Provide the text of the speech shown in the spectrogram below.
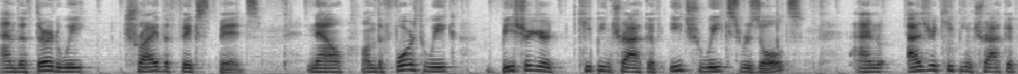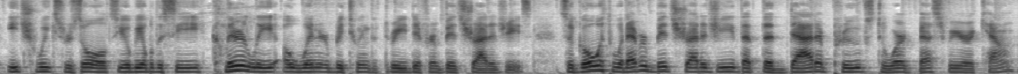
And the third week, try the fixed bids. Now, on the fourth week, be sure you're keeping track of each week's results. And as you're keeping track of each week's results, you'll be able to see clearly a winner between the three different bid strategies. So go with whatever bid strategy that the data proves to work best for your account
